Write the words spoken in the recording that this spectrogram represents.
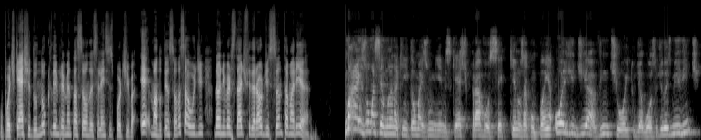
O podcast do Núcleo de Implementação da Excelência Esportiva e Manutenção da Saúde da Universidade Federal de Santa Maria. Mais uma semana aqui, então, mais um Niemescast para você que nos acompanha. Hoje, dia 28 de agosto de 2020.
